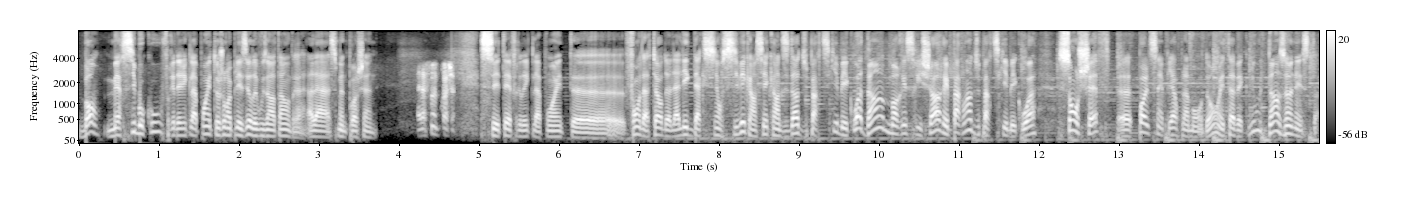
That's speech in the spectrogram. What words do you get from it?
Bon, merci beaucoup, Frédéric Lapointe. Toujours un plaisir de vous entendre. À la semaine prochaine. À la semaine prochaine. C'était Frédéric Lapointe, euh, fondateur de la Ligue d'action civique, ancien candidat du Parti québécois dans Maurice Richard. Et parlant du Parti québécois, son chef, euh, Paul Saint-Pierre Plamondon, est avec nous dans un instant.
